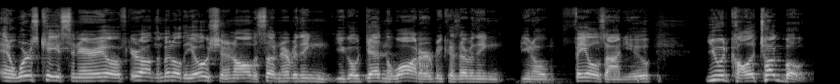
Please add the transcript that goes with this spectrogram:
in a worst case scenario if you're out in the middle of the ocean and all of a sudden everything you go dead in the water because everything you know fails on you you would call a tugboat.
